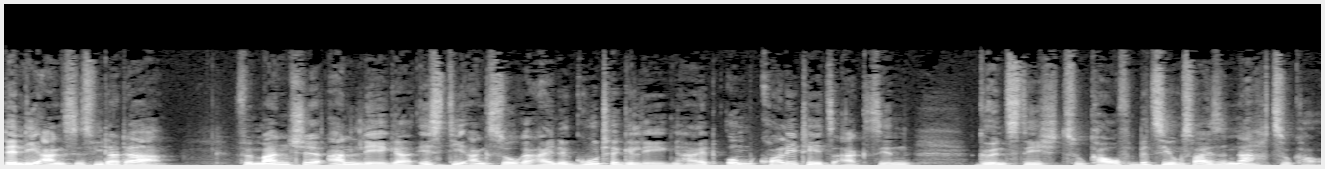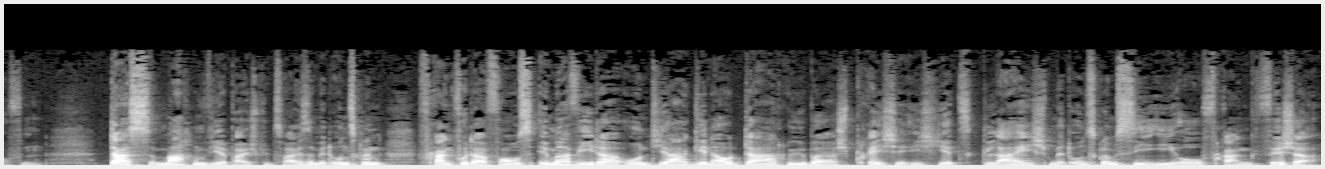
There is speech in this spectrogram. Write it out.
denn die Angst ist wieder da. Für manche Anleger ist die Angst sogar eine gute Gelegenheit, um Qualitätsaktien günstig zu kaufen bzw. nachzukaufen. Das machen wir beispielsweise mit unseren Frankfurter Fonds immer wieder und ja, genau darüber spreche ich jetzt gleich mit unserem CEO Frank Fischer.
